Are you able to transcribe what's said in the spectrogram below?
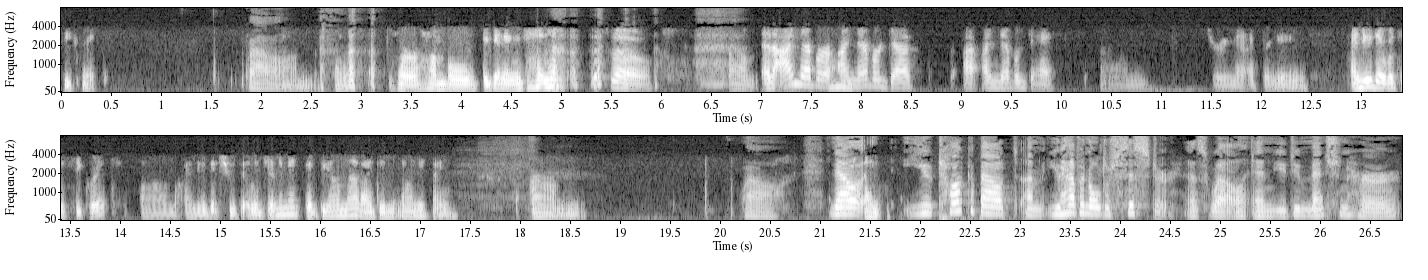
secret. Wow. Um, her humble beginnings. so, um, and I never, I never guessed, I, I never guessed um, during my upbringing. I knew there was a secret. Um, I knew that she was illegitimate, but beyond that, I didn't know anything. Um, wow. Now, you talk about, um, you have an older sister as well, and you do mention her,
